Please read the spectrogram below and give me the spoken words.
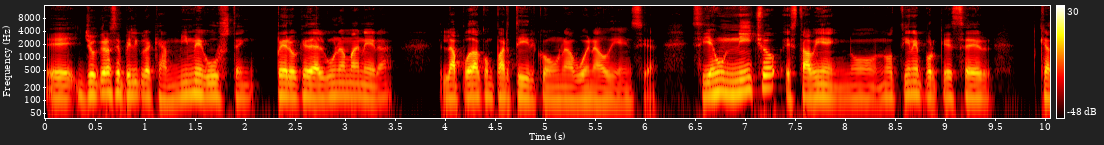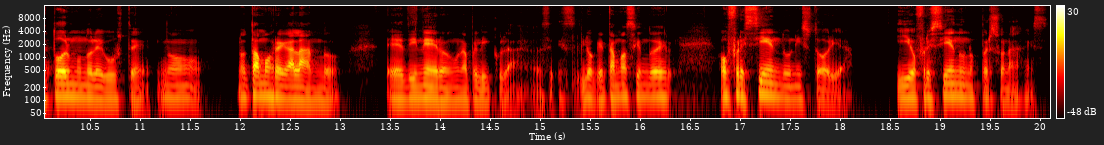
Eh, yo quiero hacer películas que a mí me gusten, pero que de alguna manera la pueda compartir con una buena audiencia. Si es un nicho, está bien, no, no tiene por qué ser que a todo el mundo le guste, no, no estamos regalando eh, dinero en una película, lo que estamos haciendo es ofreciendo una historia y ofreciendo unos personajes.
